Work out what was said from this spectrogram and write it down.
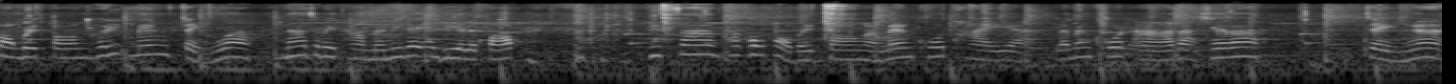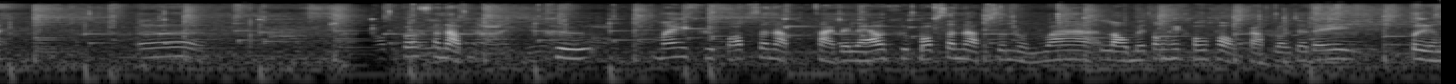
ลองใบตองเฮ้ยแม่งเจ๋งว่ะน่าจะไปทำนะนี่ได้ไอเดียเลยป๊อปพิซซ่าถ้าเขาห่อใบตองอะแม่งโคตรไทยอะและแม่งโคตรอาร์ตอะใช่ป่ะเจ๋งอะ เออเอาก็สนับขายเนี่ยคือไม่คือป๊อปสนับสายไปแล้ว คือป๊อปสนับสนุนว่าเราไม่ต้องให้เขาขอกลับ เราจะได้เปลือง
